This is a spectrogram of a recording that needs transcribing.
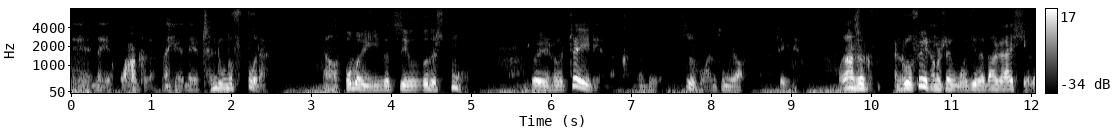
那些那些瓜葛，那些那些沉重的负担，然后投奔一个自由的生活。所以说这一点呢，可能是至关重要的这一条。我当时感触非常深，我记得当时还写了，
